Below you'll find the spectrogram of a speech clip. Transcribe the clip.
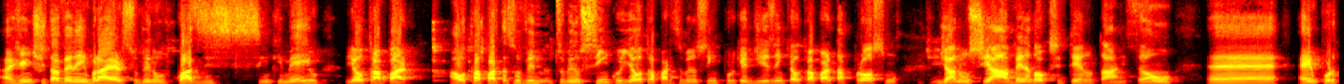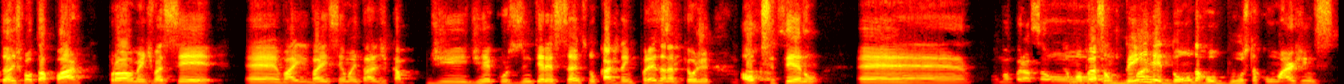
A gente está vendo a Embraer subindo quase 5,5% e a Ultrapar. A Ultrapar está subindo, subindo 5 e a outra parte subindo 5 porque dizem que a Ultrapar está próximo de... de anunciar a venda do Oxiteno, tá? Então, é, é importante para a Ultrapar, provavelmente vai ser é, vai, vai ser uma entrada de, de, de, recursos interessantes no caixa da empresa, né? Sim, né? Porque hoje a Oxiteno é uma operação, é uma operação bem redonda, robusta, com margens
